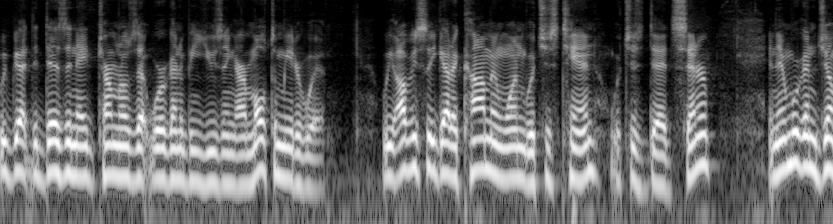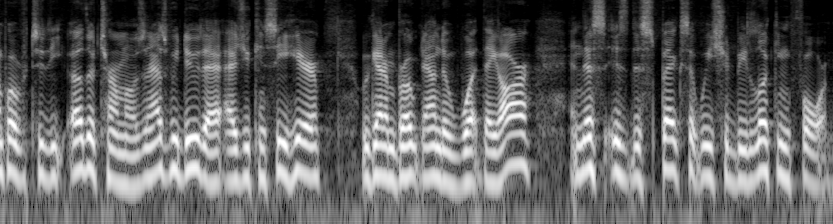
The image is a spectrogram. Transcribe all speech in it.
we've got the designated terminals that we're going to be using our multimeter with. We obviously got a common one, which is 10, which is dead center. And then we're going to jump over to the other terminals. And as we do that, as you can see here, we got them broke down to what they are. And this is the specs that we should be looking for.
